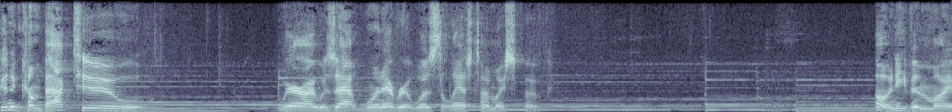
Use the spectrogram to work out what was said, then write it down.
going to come back to where I was at whenever it was the last time I spoke. Oh, and even my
